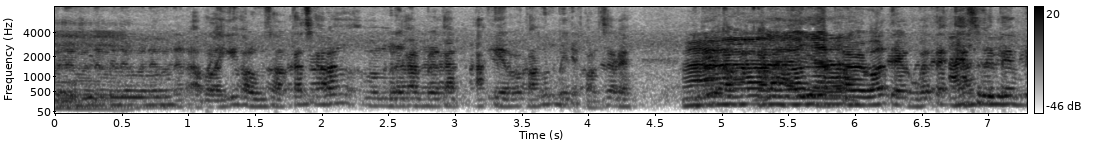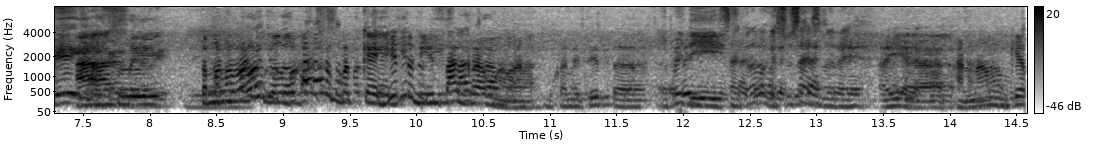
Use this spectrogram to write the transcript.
bener bener bener bener bener. Apalagi kalau misalkan sekarang mendekat mendekat akhir tahun banyak konser ya Ah, rame rame banget iya. rame banget ya WTS asli gitu. asli. Teman-teman juga bahkan sempat kayak gitu di Instagram malah bukan di Twitter. Tapi di Instagram agak susah sebenarnya. Ah, iya karena mungkin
